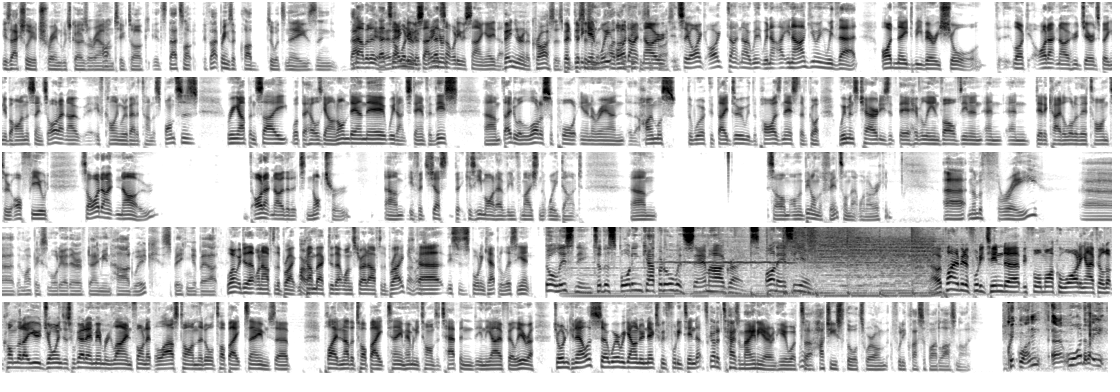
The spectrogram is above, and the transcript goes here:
is actually a trend which goes around oh. on TikTok. It's that's not if that brings a club to its knees, then that, no, but yeah, that's not what he was a- saying. That's not what he was saying either. Then you're in a crisis. But, but, this again, we, I I don't, don't, is a know. See, I, I don't know. When in arguing with that, I'd need to be very sure. Like, I don't know who Gerard's speaking to behind the scenes, so I don't know if Collingwood have had a ton of sponsors ring up and say what the hell's going on down there. We don't stand for this. Um, they do a lot of support in and around the homeless. The work that they do with the Pies Nest, they've got women's charities that they're heavily involved in and and, and dedicate a lot of their time to off field. So I don't know I don't know that it's not true. Um, if it's just because he might have information that we don't. Um, so I'm, I'm a bit on the fence on that one. I reckon. Uh, number three, uh, there might be some audio there of Damien Hardwick speaking about. Why don't we do that one after the break? We'll All come right. back to that one straight after the break. No uh, this is Sporting Capital, E SEN. You're listening to the Sporting Capital with Sam Hargreaves on E SEN. Uh, we're playing a bit of footy tinder before Michael Whiting, AFL.com.au, joins us. We'll go down memory lane, find out the last time that all top eight teams uh, played another top eight team, how many times it's happened in the AFL era. Jordan Canellis, uh, where are we going to next with footy tinder? Let's go to Tasmania and hear what uh, Hutchie's thoughts were on footy classified last night. Quick one. Uh, why do they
